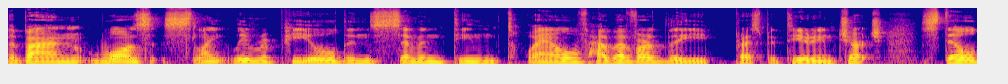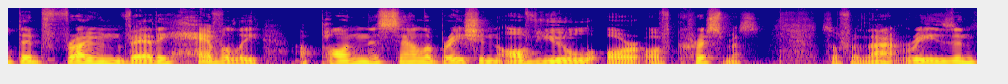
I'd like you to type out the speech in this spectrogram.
The ban was slightly repealed in 1712, however, the Presbyterian Church still did frown very heavily upon the celebration of Yule or of Christmas. So, for that reason,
